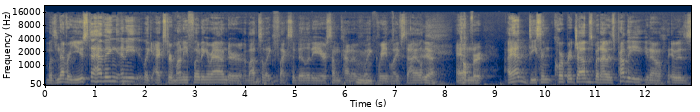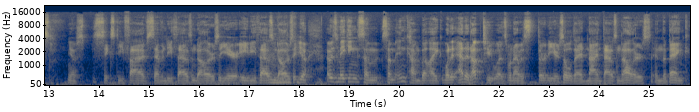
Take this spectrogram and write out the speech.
was never used to having any like extra money floating around or lots of like flexibility or some kind of like great lifestyle. Yeah. and Comfort. I had decent corporate jobs, but I was probably, you know, it was, you know, sixty-five, seventy thousand dollars a year, eighty thousand dollars. You know, I was making some some income, but like what it added up to was when I was thirty years old, I had nine thousand dollars in the bank,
